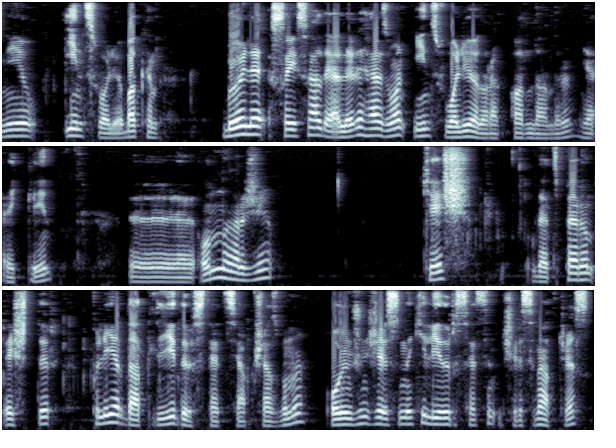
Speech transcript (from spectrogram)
new int value. Bakın böyle sayısal değerleri her zaman int value olarak adlandırın ya ekleyin. Ee, onun harici cache that parent eşittir player.leader stats yapacağız bunu. Oyuncunun içerisindeki leader stats'in içerisine atacağız.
